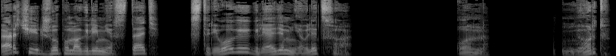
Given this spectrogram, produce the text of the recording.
Арчи и Джо помогли мне встать, с тревогой глядя мне в лицо. «Он мертв?»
